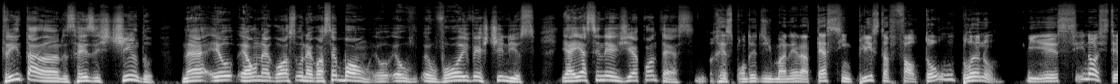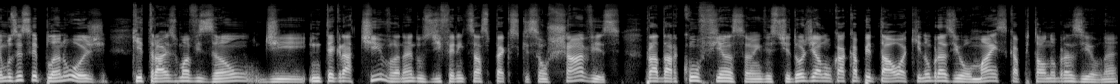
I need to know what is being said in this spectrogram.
30 anos resistindo, né, eu, é um negócio, o negócio é bom, eu, eu, eu vou investir nisso. E aí a sinergia acontece. Respondendo de maneira até simplista, faltou um plano e esse nós temos esse plano hoje, que traz uma visão de integrativa né, dos diferentes aspectos que são chaves para dar confiança ao investidor de alocar capital aqui no Brasil, ou mais capital no Brasil, né?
